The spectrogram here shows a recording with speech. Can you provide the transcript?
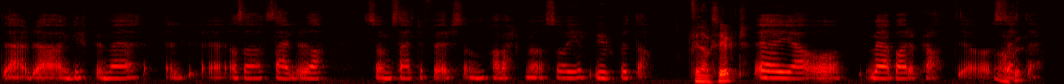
det er da en gruppe med altså seilere da, som seilte før, som har vært med oss og hjulpet. da. Finansielt? Eh, ja, og med bare prat og støtte. Akkurat,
